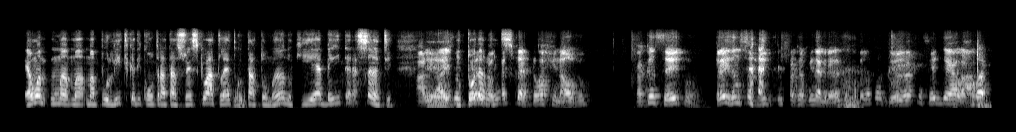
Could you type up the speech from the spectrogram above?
É uma, uma, uma- uma política de contratações que o Atlético está tomando que é bem interessante. Aliás, É, eu e toda quero jogar vez- sertão a final, viu? Já cansei, pô. Três anos seguidos pra Campina Grande. Pelo amor de Deus, já cansei de ganhar lá. Agora-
